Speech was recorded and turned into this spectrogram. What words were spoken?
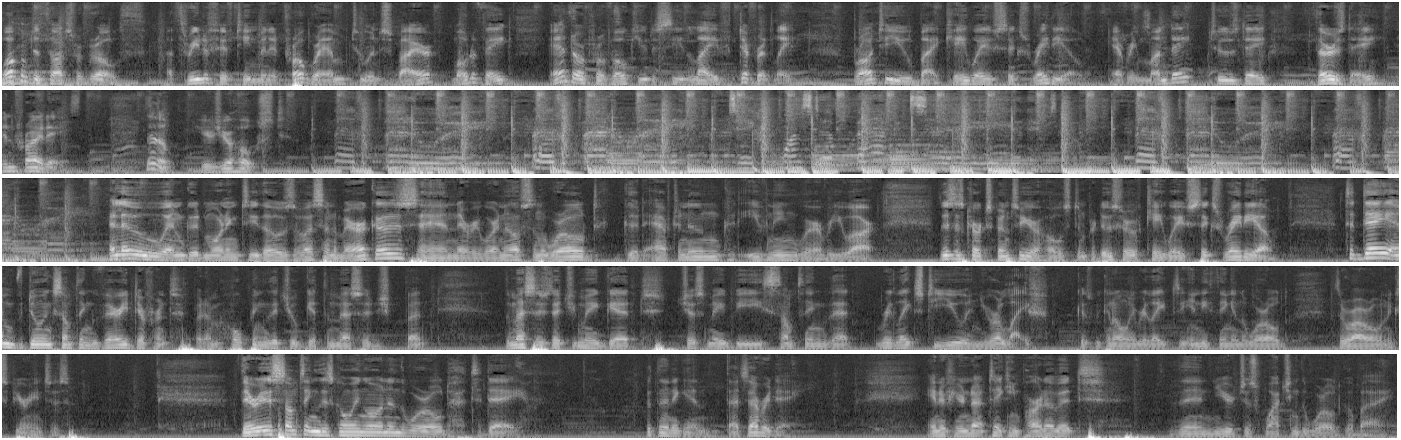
Welcome to Thoughts for Growth, a 3 to 15 minute program to inspire, motivate, and or provoke you to see life differently. Brought to you by K-Wave 6 Radio every Monday, Tuesday, Thursday, and Friday. Now, here's your host. Take one step back Hello, and good morning to those of us in Americas and everywhere else in the world. Good afternoon, good evening, wherever you are. This is Kirk Spencer, your host and producer of K Wave 6 Radio. Today I'm doing something very different, but I'm hoping that you'll get the message. But the message that you may get just may be something that relates to you in your life, because we can only relate to anything in the world through our own experiences. There is something that's going on in the world today. But then again, that's every day. And if you're not taking part of it, then you're just watching the world go by.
